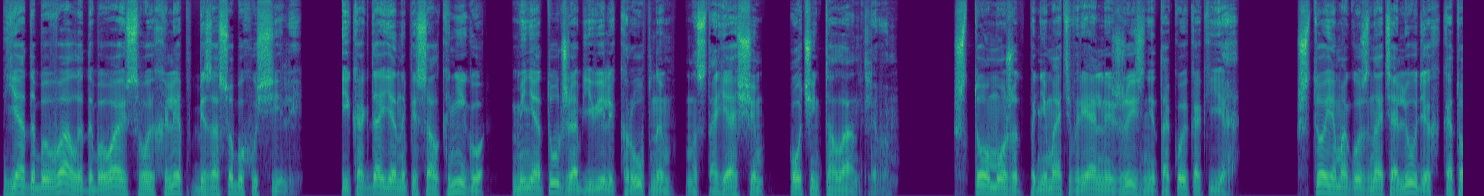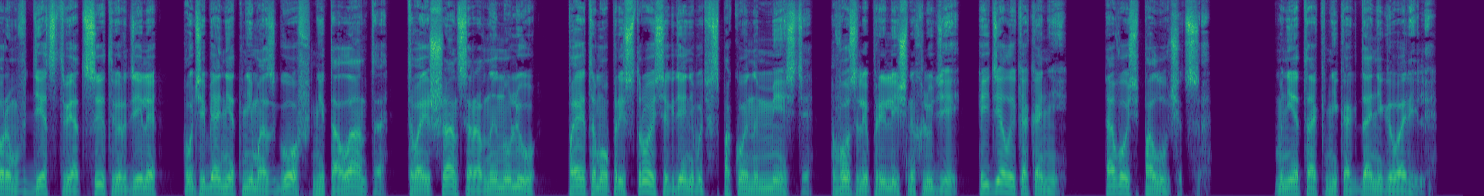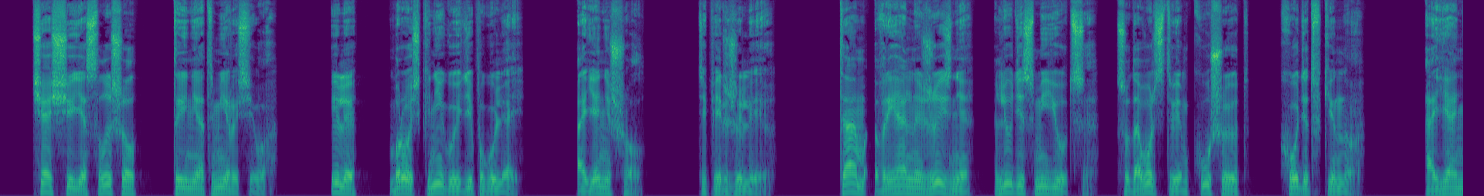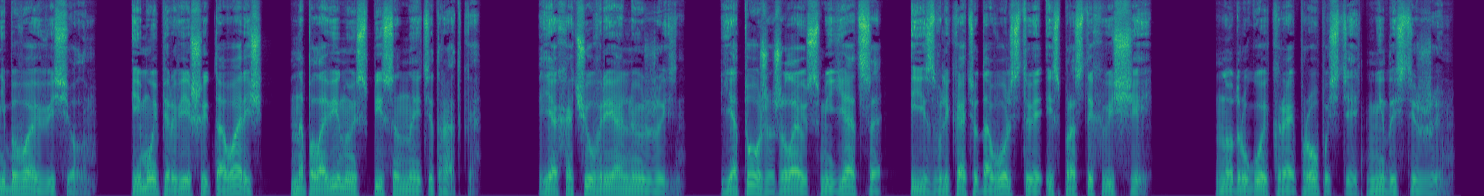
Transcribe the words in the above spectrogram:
Я добывал и добываю свой хлеб без особых усилий. И когда я написал книгу, меня тут же объявили крупным, настоящим, очень талантливым. Что может понимать в реальной жизни такой, как я? Что я могу знать о людях, которым в детстве отцы твердили «У тебя нет ни мозгов, ни таланта, твои шансы равны нулю, поэтому пристройся где-нибудь в спокойном месте, возле приличных людей, и делай, как они. Авось получится». Мне так никогда не говорили. Чаще я слышал «ты не от мира сего» или «брось книгу, иди погуляй». А я не шел. Теперь жалею. Там, в реальной жизни, люди смеются, с удовольствием кушают, ходят в кино. А я не бываю веселым. И мой первейший товарищ — наполовину исписанная тетрадка. Я хочу в реальную жизнь. Я тоже желаю смеяться и извлекать удовольствие из простых вещей. Но другой край пропасти недостижим.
